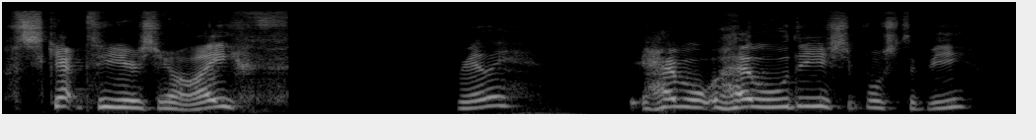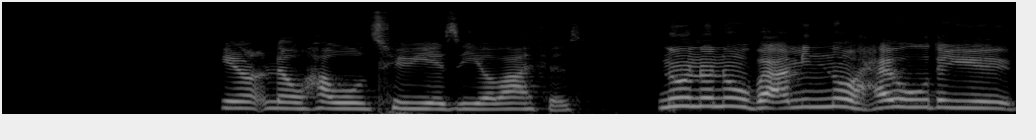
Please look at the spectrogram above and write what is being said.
Skip two years of your life. Really? How how old are you supposed to be? You don't know how old two years of your life is. No, no, no. But I mean, no. How old are you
